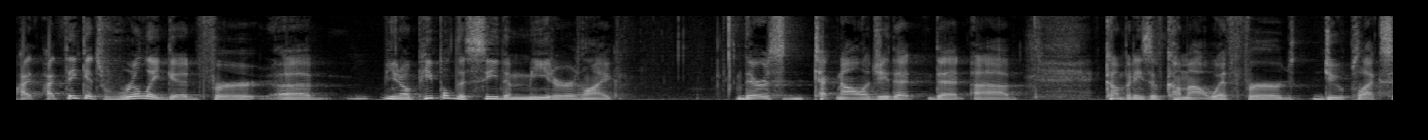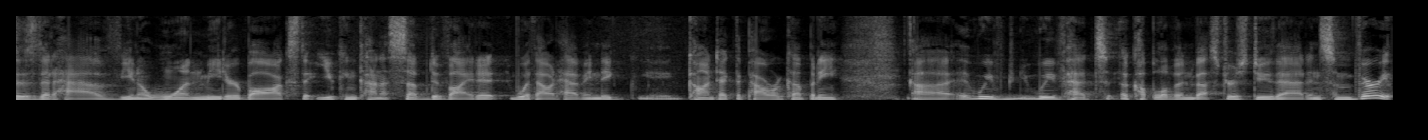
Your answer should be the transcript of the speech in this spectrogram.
I, I think it's really good for uh, you know people to see the meter. Like, there's technology that that uh, companies have come out with for duplexes that have you know one meter box that you can kind of subdivide it without having to contact the power company. Uh, we've we've had a couple of investors do that in some very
